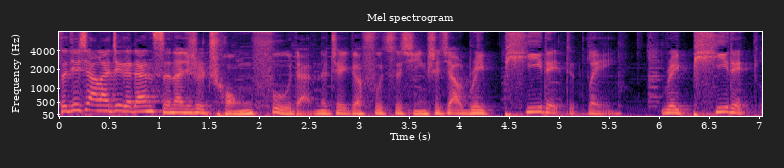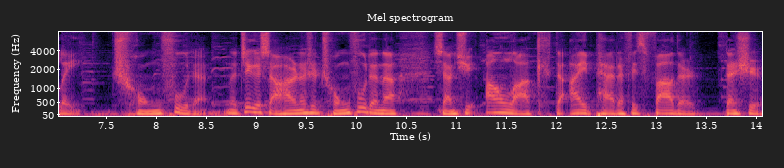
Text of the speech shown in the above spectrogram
再接下来这个单词呢，就是重复的，那这个副词形式叫 repeatedly。Repeatedly 重复的，那这个小孩呢是重复的呢，想去 unlock the iPad of his father，但是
